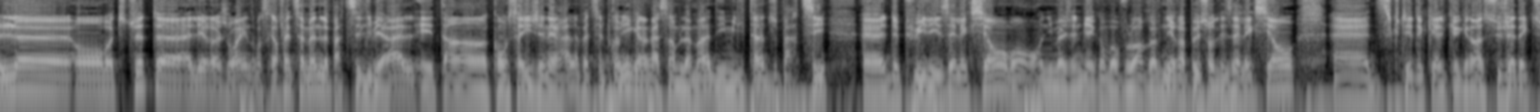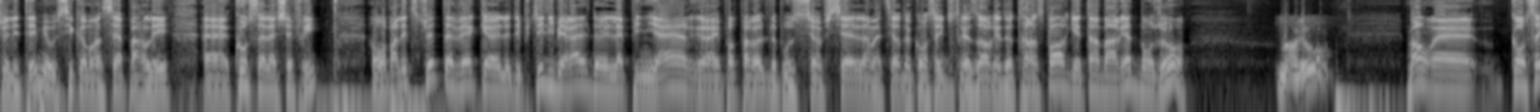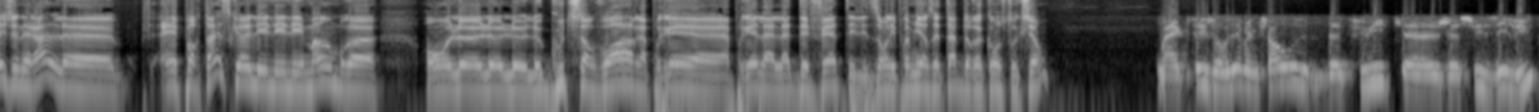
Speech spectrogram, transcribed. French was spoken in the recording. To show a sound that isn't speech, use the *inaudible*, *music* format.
On va tout de suite euh, aller rejoindre, parce qu'en fin de semaine, le Parti libéral est en conseil général. En fait, c'est le premier grand rassemblement des militants du parti euh, depuis les élections. Bon, on imagine bien qu'on va vouloir revenir un peu sur les élections, euh, discuter de quelques grands sujets d'actualité, mais aussi commencer à parler course à la chefferie. On va parler tout de suite avec le député libéral de Lapinière et porte-parole de l'opposition officielle en matière de conseil du Trésor et de transport, Gaétan Barrette. Bonjour. Bonjour. Bon, euh, conseil général euh, important. Est-ce que les, les, membres euh, ont le, le, le, goût de se revoir après, après la, la, défaite et disons les premières étapes de reconstruction? Ben, écoutez, je vais vous dire une chose. Depuis que je suis élu,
